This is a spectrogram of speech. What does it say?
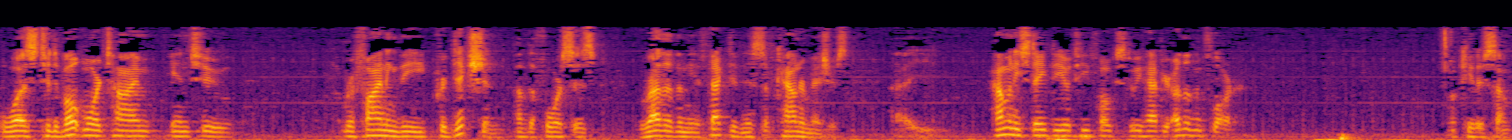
was to devote more time into refining the prediction of the forces rather than the effectiveness of countermeasures. Uh, how many state DOT folks do we have here other than Florida? Okay, there's some.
